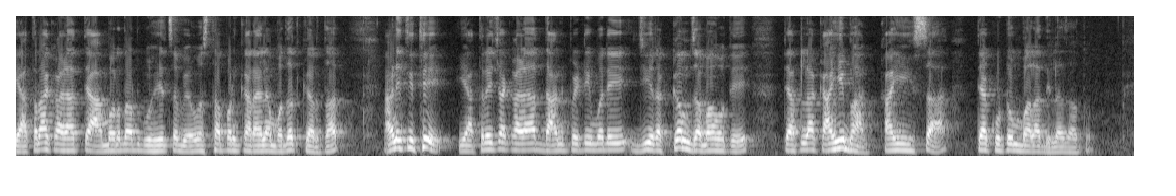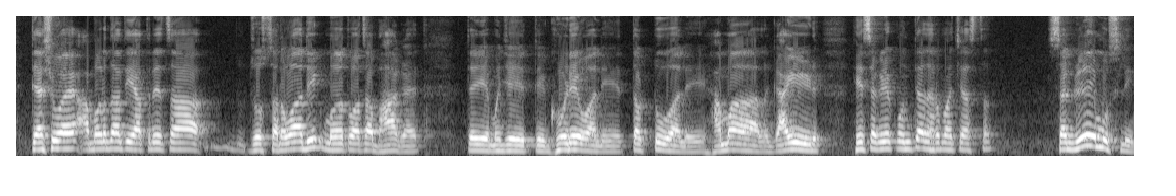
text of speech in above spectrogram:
यात्रा काळात त्या अमरनाथ गुहेचं व्यवस्थापन करायला मदत करतात. आणि तिथे यात्रेच्या काळात दानपेटीमध्ये जी रक्कम जमा होते त्यातला काही भाग काही हिस्सा त्या कुटुंबाला दिला जातो. त्याशिवाय अमरनाथ यात्रेचा जो सर्वाधिक महत्त्वाचा भाग आहे ते म्हणजे ते घोडेवाले तट्टूवाले हमाल गाईड हे सगळे कोणत्या धर्माचे असतात? सगळे मुस्लिम.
